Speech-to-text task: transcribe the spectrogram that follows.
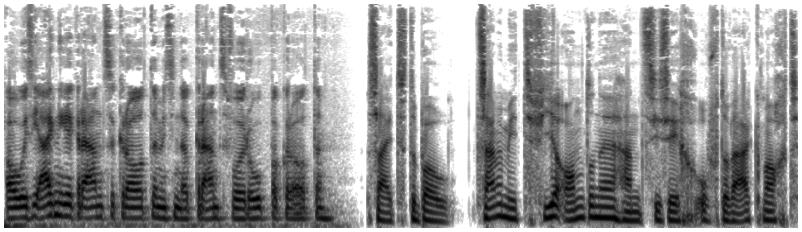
an unsere eigenen Grenzen geraten, wir sind an die Grenzen von Europa geraten. Seit der Bau. Zusammen mit vier anderen haben sie sich auf den Weg gemacht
